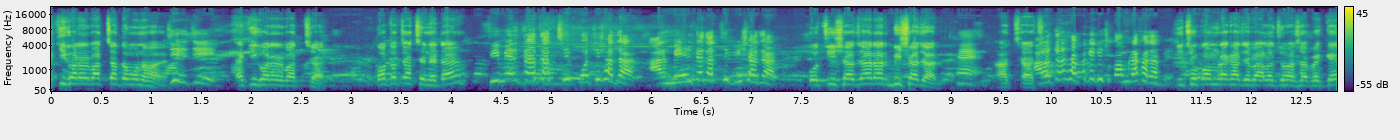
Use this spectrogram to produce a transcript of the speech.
একই ঘরের বাচ্চা তো মনে হয়? জি জি। একই ঘরের বাচ্চা। কত চাচ্ছেন এটা? ফিমেলটা যাচ্ছি পঁচিশ হাজার আর মেলটা যাচ্ছি বিশ হাজার। পঁচিশ হাজার আর বিশ হাজার। হ্যাঁ। আচ্ছা আচ্ছা। আলোচনা সাপেক্ষে কিছু কম রাখা যাবে? কিছু কম রাখা যাবে আলোচনা সাপেক্ষে।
